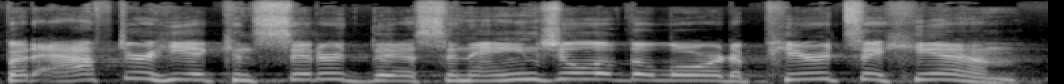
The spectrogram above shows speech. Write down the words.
But after he had considered this, an angel of the Lord appeared to him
